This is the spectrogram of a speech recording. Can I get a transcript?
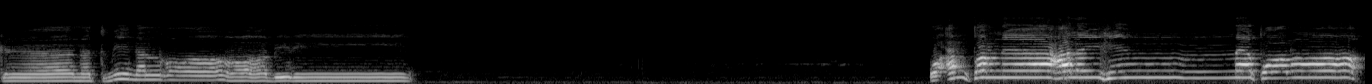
كانت من الغابرين. وأمطرنا عليهم مطرا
